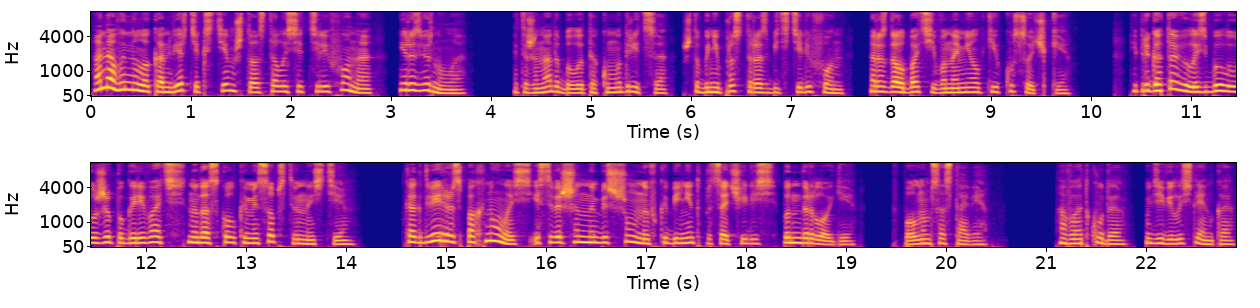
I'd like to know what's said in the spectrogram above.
Она вынула конвертик с тем, что осталось от телефона, и развернула. Это же надо было так умудриться, чтобы не просто разбить телефон, а раздолбать его на мелкие кусочки. И приготовилась было уже погоревать над осколками собственности, как дверь распахнулась, и совершенно бесшумно в кабинет просочились бандерлоги. В полном составе. «А вы откуда?» — удивилась Ленка.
